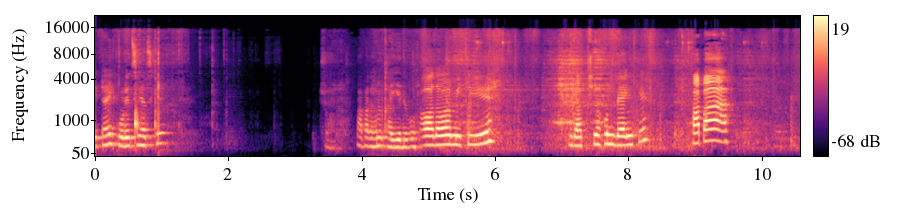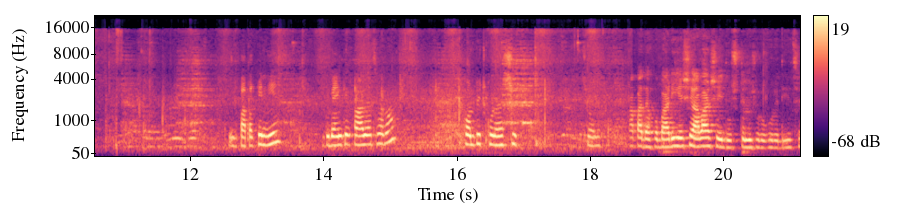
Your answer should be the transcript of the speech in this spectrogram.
এটাই করেছি আজকে। চলো, পাপাকে এখন খাইয়ে দেবো। খাওয়া দাওয়া মিটিয়ে যাচ্ছি এখন ব্যাংকে। পাপা! পাপাকে নিয়ে ব্যাংকের কাজ আছে আমার কমপ্লিট করে আসি। চলো। পাপা দেখো, বাড়ি এসে আবার সেই দুষ্টামি শুরু করে দিয়েছে।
